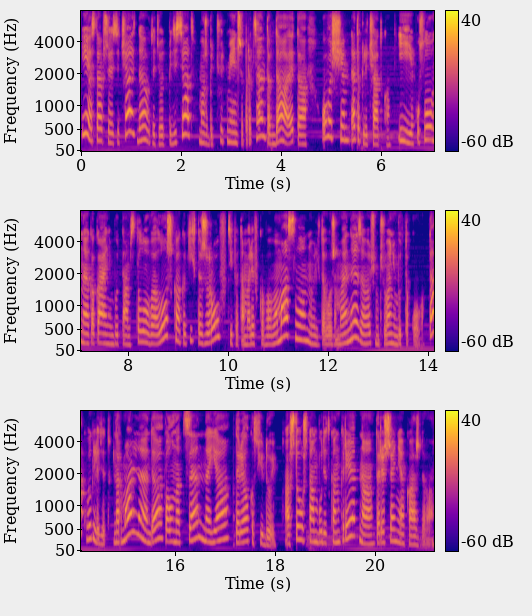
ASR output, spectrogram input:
И оставшаяся часть, да, вот эти вот 50, может быть, чуть меньше процентов, да, это овощи, это клетчатка. И условная какая-нибудь там столовая ложка каких-то жиров, типа там оливкового масла, ну или того же майонеза, в общем, чего-нибудь такого. Так выглядит нормальная, да, полноценная тарелка с едой. А что уж там будет конкретно, это решение каждого.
